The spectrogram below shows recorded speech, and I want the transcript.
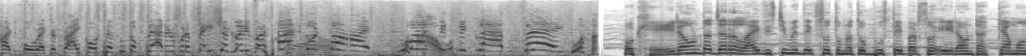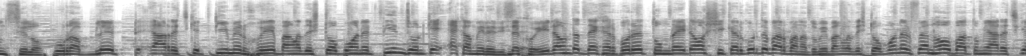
hardcore একটা ট্রাই করছে দুটো প্লেয়ারের উপরে পেশেন্ট তৈরি করে thank good bye one Wow. Victory club blade okay এই রাউন্ডটা যারা লাইভ স্ট্রিমে দেখছ তোমরা তো বুঝতেই পারছ এই রাউন্ডটা কেমন ছিল। পুরা ব্লেড আর এইচকে টিমের হয়ে বাংলাদেশ টপ ওয়ানের তিনজনকে একা মেরে দিচ্ছে দেখো এই রাউন্ডটা দেখার পরে তোমরা এটা অস্বীকার করতে পারবা না। তুমি বাংলাদেশ টপ ওয়ানের ফ্যান হও বা তুমি আর এইচকে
